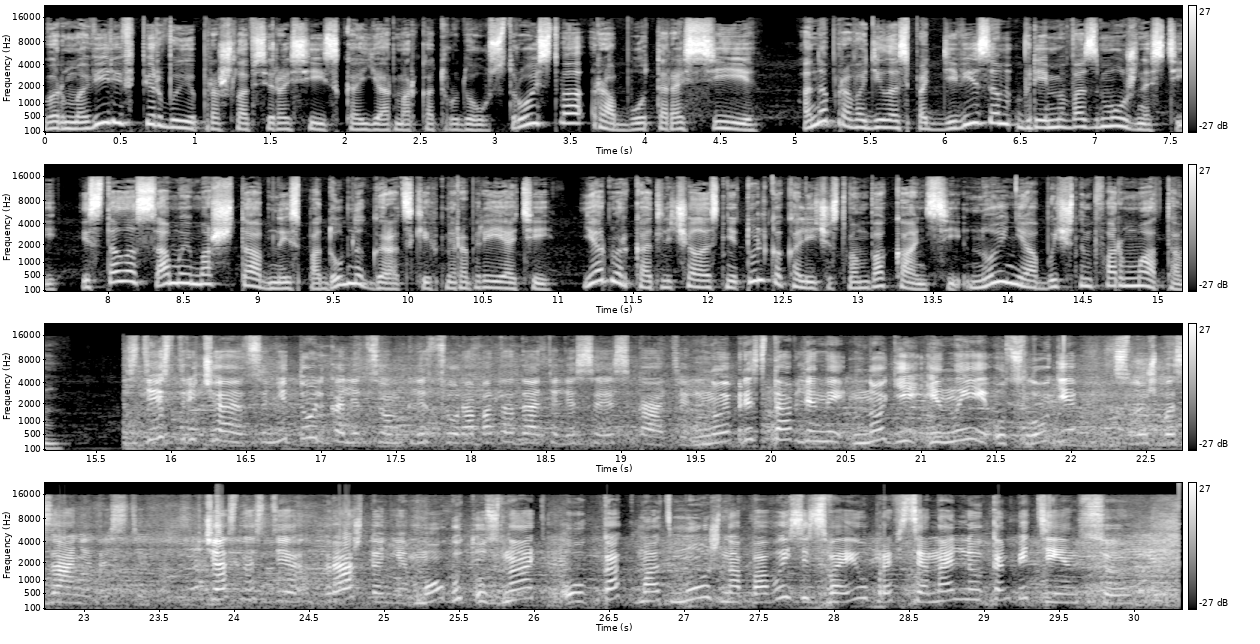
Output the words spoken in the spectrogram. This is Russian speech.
В Армавире впервые прошла всероссийская ярмарка трудоустройства «Работа России». Она проводилась под девизом «Время возможностей» и стала самой масштабной из подобных городских мероприятий. Ярмарка отличалась не только количеством вакансий, но и необычным форматом. Здесь встречаются не только лицом к лицу работодатели и но и представлены многие иные услуги службы занятости. В частности, граждане могут узнать, о, как возможно повысить свою профессиональную компетенцию,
